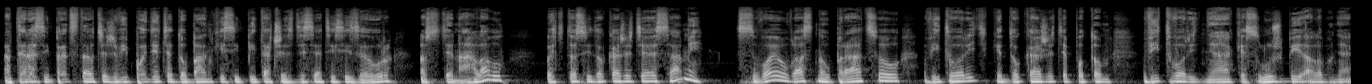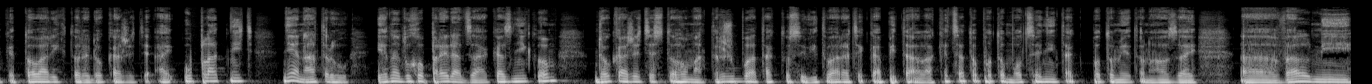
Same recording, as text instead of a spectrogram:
A teraz si predstavte, že vy pôjdete do banky si pýtať 60 tisíc eur, no ste na hlavu? Veď to si dokážete aj sami svojou vlastnou prácou vytvoriť, keď dokážete potom vytvoriť nejaké služby alebo nejaké tovary, ktoré dokážete aj uplatniť, nie na trhu, jednoducho predať zákazníkom, dokážete z toho mať tržbu a takto si vytvárate kapitál. A keď sa to potom ocení, tak potom je to naozaj uh, veľmi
